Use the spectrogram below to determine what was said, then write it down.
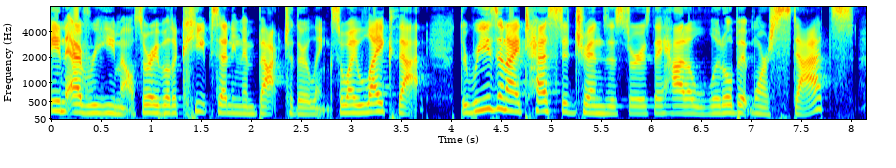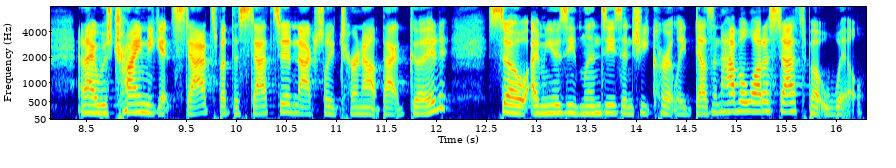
in every email. So we're able to keep sending them back to their link. So I like that. The reason I tested Transistor is they had a little bit more stats. And I was trying to get stats, but the stats didn't actually turn out that good. So I'm using Lindsay's, and she currently doesn't have a lot of stats, but will.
